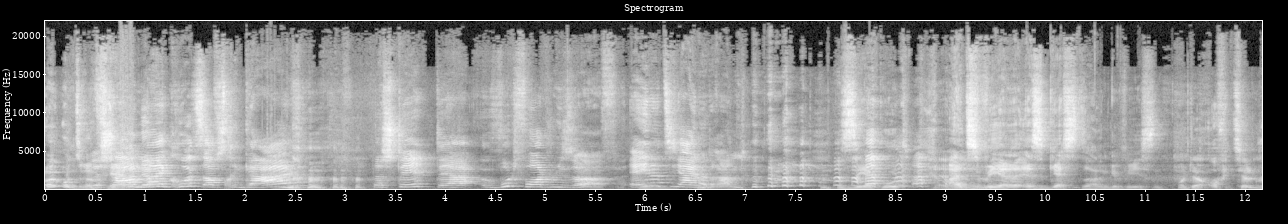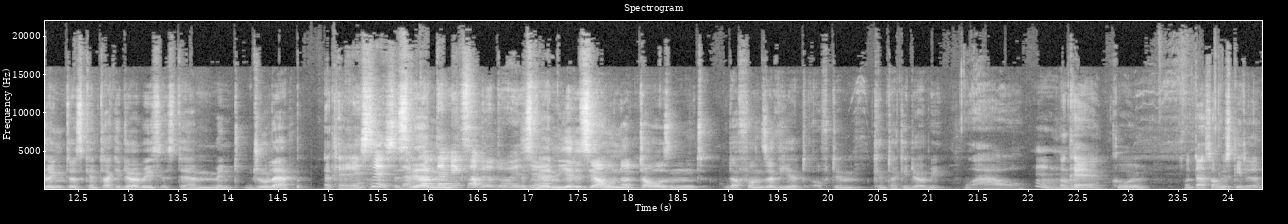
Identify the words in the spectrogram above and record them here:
Äh, unsere Wir Pferde. schauen mal kurz aufs Regal. Da steht der Woodford Reserve. Erinnert sich einer dran? Sehr gut. Als wäre es gestern gewesen. Und der offizielle Drink des Kentucky Derbys ist der Mint Julep. Okay. Richtig, da werden- kommt der Mixer wieder durch. Es Ja. werden jedes Jahr 100.000 davon serviert auf dem Kentucky Derby. Wow. Okay, cool. Und da ist auch Whisky drin?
